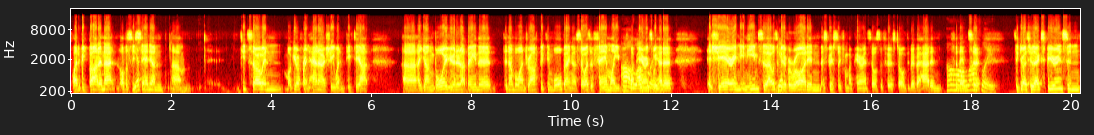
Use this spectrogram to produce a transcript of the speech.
played a big part in that. Obviously, yep. Sandown um, did so, and my girlfriend Hannah, she went and picked out uh, a young boy who ended up being the, the number one draft pick in Wallbanger. So as a family, with oh, my lovely. parents, we had a, a share in, in him. So that was a yep. bit of a ride, and especially for my parents, that was the first dog they've ever had, and oh, for them lovely. to to go through that experience and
